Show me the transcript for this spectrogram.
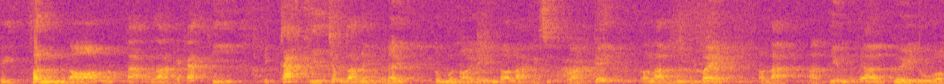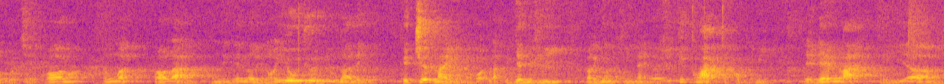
cái phần đó nó tạo ra cái cát khí cái cát khí trong gia đình ở đây tôi muốn nói đến đó là cái sự đoàn kết đó là vui vẻ đó là à, tiếng à, cười đùa của trẻ con đúng không ạ? Đó là những cái lời nói yêu thương trong gia đình cái chuyện này nó gọi là cái nhân khí và cái nhân khí này nó sẽ kích hoạt cho phong thủy để đem lại cái uh,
